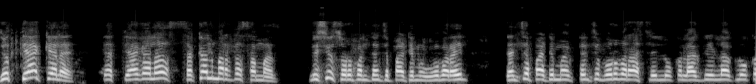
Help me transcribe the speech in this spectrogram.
जो त्याग केलाय त्या त्यागाला सकल मराठा समाज निश्चित स्वरूपाने त्यांच्या पाठीमागे उभं राहील. त्यांच्या पाठीमाग त्यांच्या बरोबर असलेले लोक लाख दीड लाख लोक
